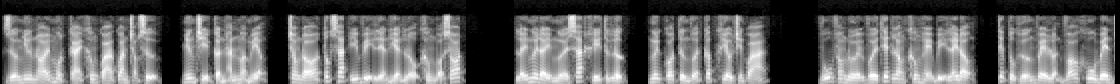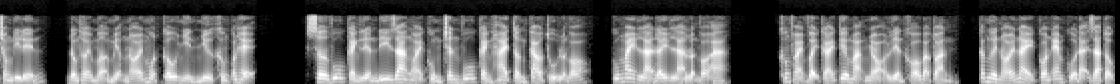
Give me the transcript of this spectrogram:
dường như nói một cái không quá quan trọng sự, nhưng chỉ cần hắn mở miệng, trong đó túc sát ý vị liền hiện lộ không bỏ sót lấy ngươi đầy người sát khí thực lực, ngươi có từng vượt cấp khiêu chiến quá. Vũ phong đối với thiết long không hề bị lay động, tiếp tục hướng về luận võ khu bên trong đi đến, đồng thời mở miệng nói một câu nhìn như không quan hệ. Sơ vũ cảnh liền đi ra ngoài cùng chân vũ cảnh hai tầng cao thủ luận võ, cũng may là đây là luận võ a. Không phải vậy cái kia mạng nhỏ liền khó bảo toàn, các ngươi nói này con em của đại gia tộc,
